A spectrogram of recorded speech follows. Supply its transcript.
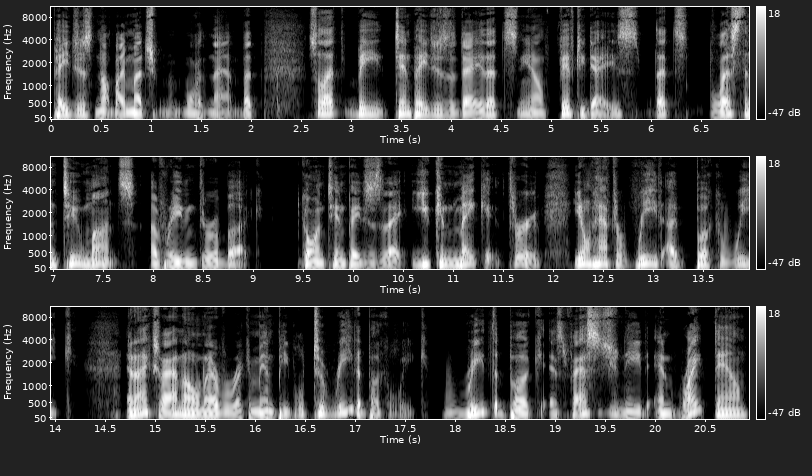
pages, not by much more than that, but so that'd be 10 pages a day. That's, you know, 50 days. That's less than two months of reading through a book going 10 pages a day. You can make it through. You don't have to read a book a week. And actually, I don't ever recommend people to read a book a week. Read the book as fast as you need and write down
